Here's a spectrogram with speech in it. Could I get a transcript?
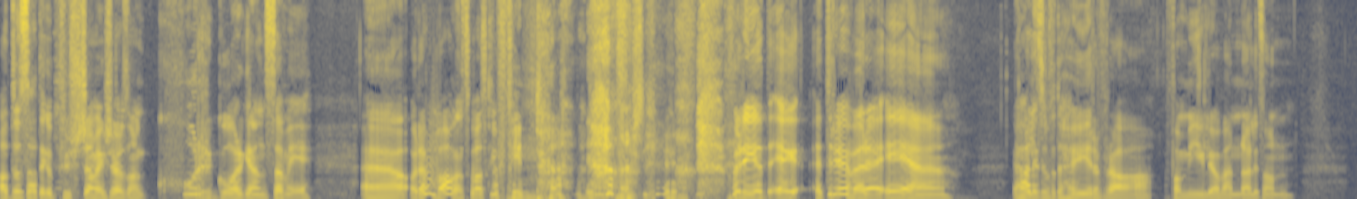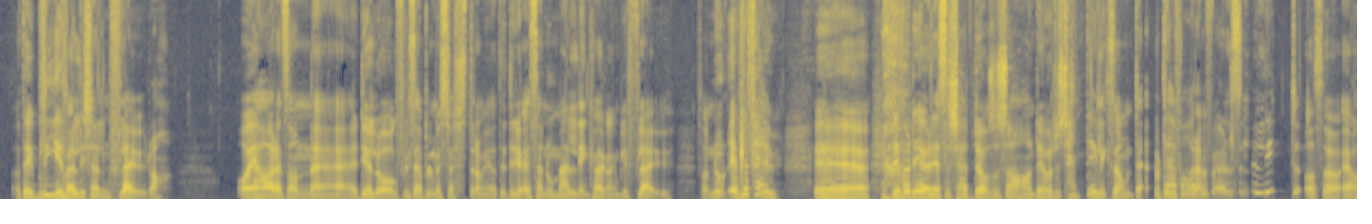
at da satt jeg og pusha meg sjøl sånn Hvor går grensa mi? Uh, og den var ganske vanskelig å finne. Fordi at jeg, jeg tror jeg bare er Jeg har liksom fått høre fra familie og venner litt sånn at jeg blir veldig sjelden flau, da. Og jeg har en sånn eh, dialog for med søstera mi. at Jeg, jeg sender noen melding hver gang jeg blir flau. Sånn, «Nå, 'Jeg ble flau! Eh, det var det og det som skjedde.' Og så sa han det, og da kjente jeg liksom der, der var den følelsen litt. Og så, ja.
